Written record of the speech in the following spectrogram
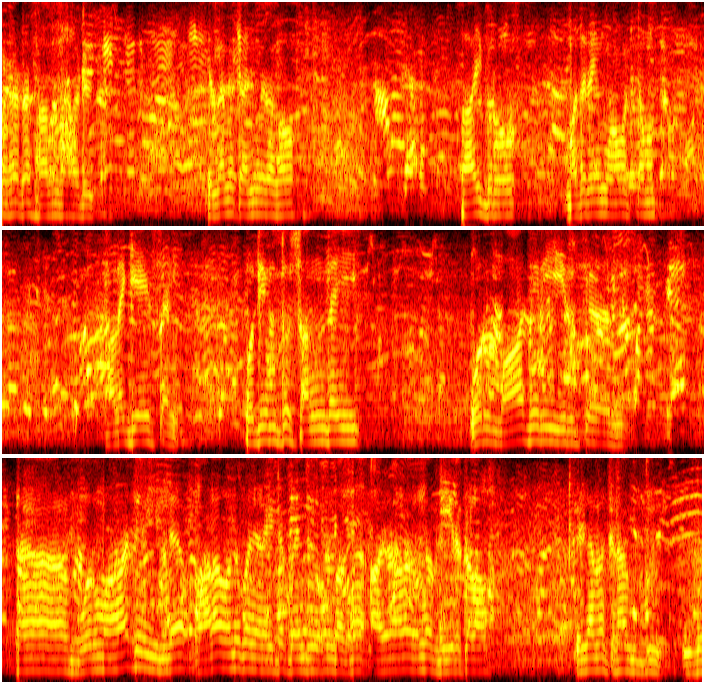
ரகத்தை சார்ந்த ஆடு. எல்லாமே கன்னி ரகம் ஹாய் ப்ரோ மதுரை மாவட்டம் அழகேசன் புதியமுத்து சந்தை ஒரு மாதிரி இருக்கிறது. ஒரு மாதிரி இல்ல. மழை வந்து கொஞ்சம் லைட்டா பெஞ்சு வரும்னு பார்த்தேன். அதனால வந்து அப்படி இருக்கலாம். எல்லாமே கிடா குட்டி இது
